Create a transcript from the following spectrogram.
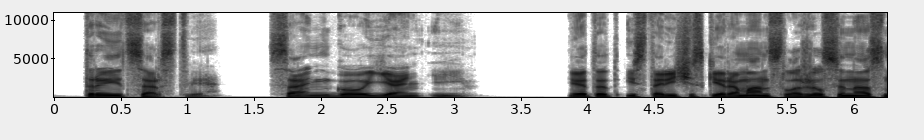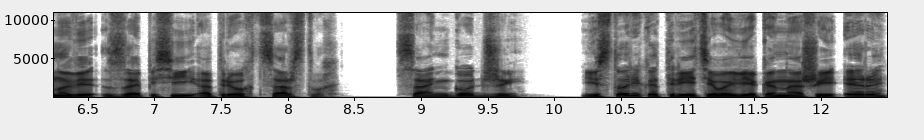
— «Троецарствие» — Сань Го Янь И. Этот исторический роман сложился на основе записей о трех царствах — Сань Го Джи, историка третьего века нашей эры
